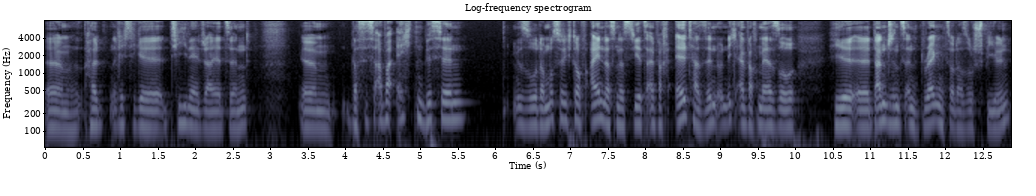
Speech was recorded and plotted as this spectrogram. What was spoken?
ähm, halt richtige Teenager jetzt sind. Ähm, das ist aber echt ein bisschen so, da musst du dich darauf einlassen, dass die jetzt einfach älter sind und nicht einfach mehr so hier äh, Dungeons and Dragons oder so spielen.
